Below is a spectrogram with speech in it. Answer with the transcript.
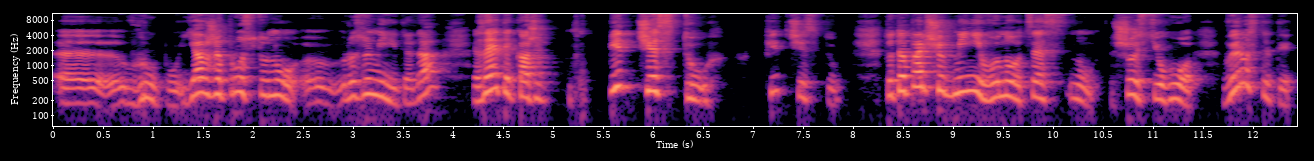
е, в групу. Я вже просто, ну, е, розумієте, да? знаєте, кажуть, під чисту. То тепер, щоб мені воно це ну, щось його виростити,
